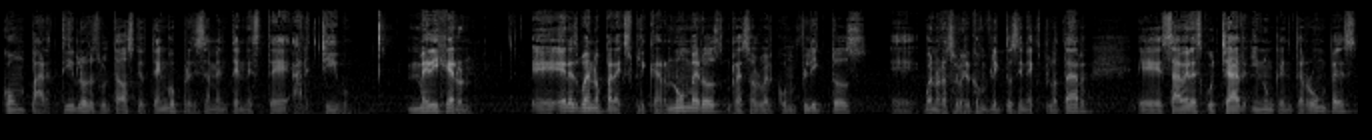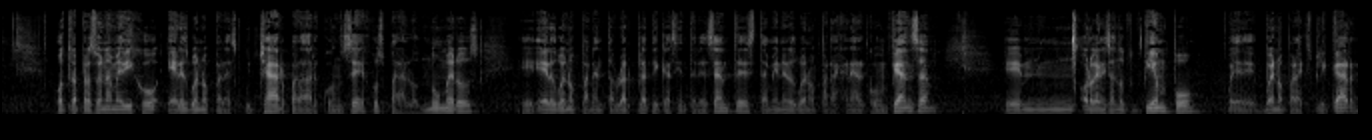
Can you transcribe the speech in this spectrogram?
compartir los resultados que tengo precisamente en este archivo. Me dijeron, eh, eres bueno para explicar números, resolver conflictos, eh, bueno, resolver conflictos sin explotar, eh, saber escuchar y nunca interrumpes. Otra persona me dijo, eres bueno para escuchar, para dar consejos, para los números, eh, eres bueno para entablar pláticas interesantes, también eres bueno para generar confianza, em, organizando tu tiempo, eh, bueno para explicar.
